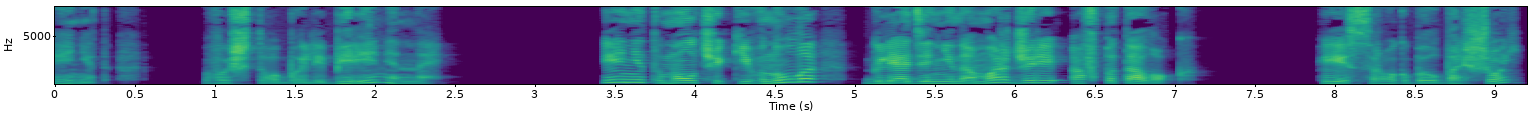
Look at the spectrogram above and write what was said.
«Энит, вы что, были беременны?» Энит молча кивнула, глядя не на Марджери, а в потолок. «И срок был большой?»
